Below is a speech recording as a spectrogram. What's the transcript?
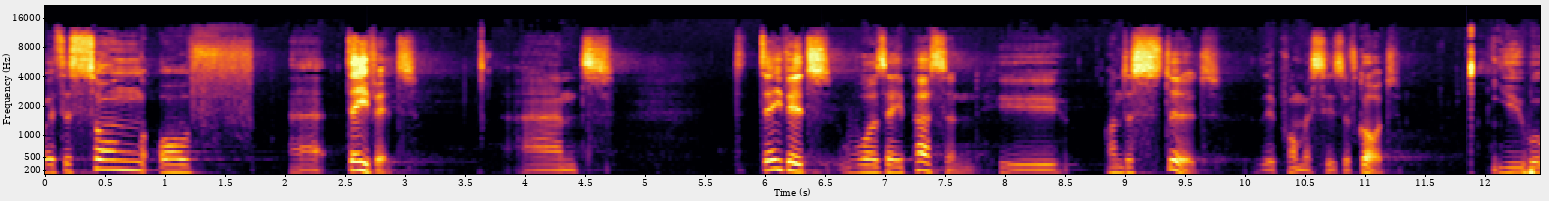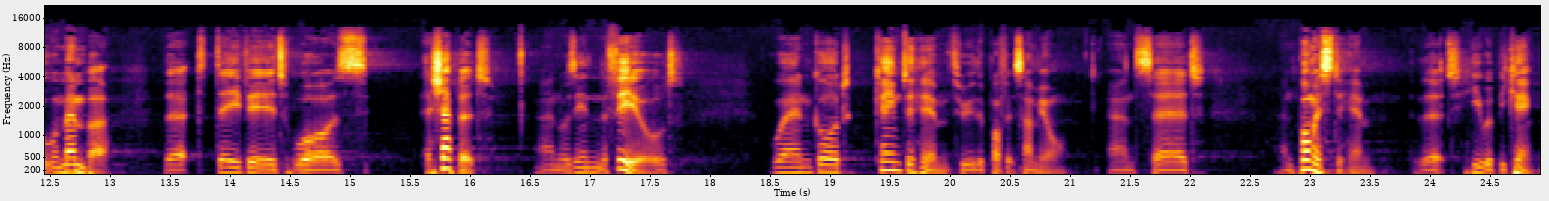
Well, it's a song of uh, David. And David was a person who understood the promises of God. You will remember that David was a shepherd and was in the field when God came to him through the prophet Samuel and said and promised to him that he would be king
